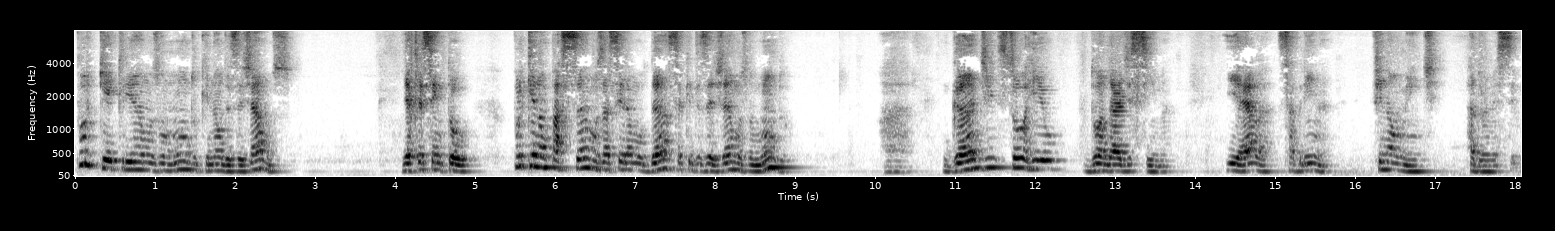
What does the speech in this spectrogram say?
Por que criamos um mundo que não desejamos? E acrescentou: por que não passamos a ser a mudança que desejamos no mundo? Ah, Gandhi sorriu do andar de cima e ela, Sabrina, finalmente adormeceu.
